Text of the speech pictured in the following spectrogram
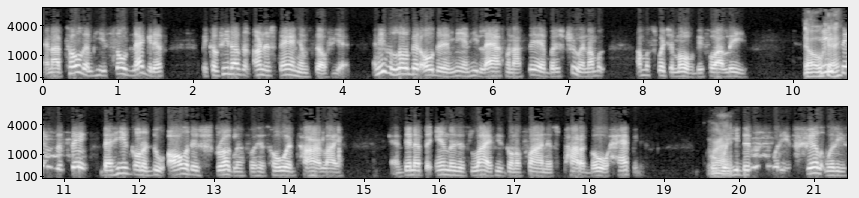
and I told him he's so negative because he doesn't understand himself yet. And he's a little bit older than me, and he laughed when I said, but it's true. And I'm I'm gonna switch him over before I leave. Oh, okay. He seems to think that he's going to do all of this struggling for his whole entire life. And then at the end of his life, he's going to find this pot of gold happiness. Right. What he did, what he's feel, what he's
